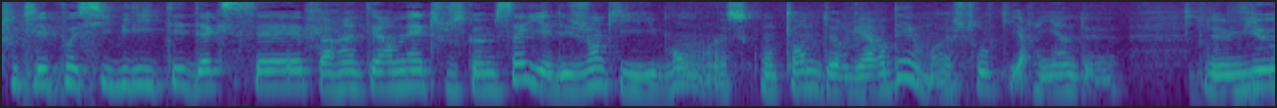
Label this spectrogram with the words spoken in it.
toutes les possibilités d'accès par Internet, choses comme ça, il y a des gens qui, bon, se contentent de regarder. Moi, je trouve qu'il n'y a rien de, de mieux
